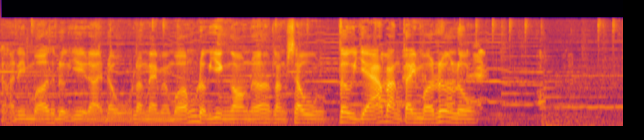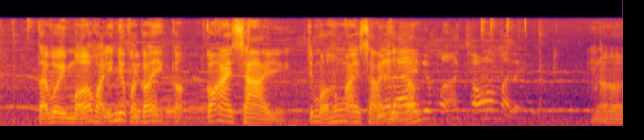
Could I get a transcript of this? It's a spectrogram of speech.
Rồi, đi mở thì được gì đây? Đầu lần này mà mở không được gì ngon nữa lần sau từ giá bàn tay mở rương luôn. Tại vì mở phải ít nhất phải có có, có ai xài chứ mở không có ai xài được lắm. Đó,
